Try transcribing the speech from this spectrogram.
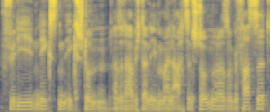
für die nächsten x Stunden. Also da habe ich dann eben meine 18 Stunden oder so gefastet,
